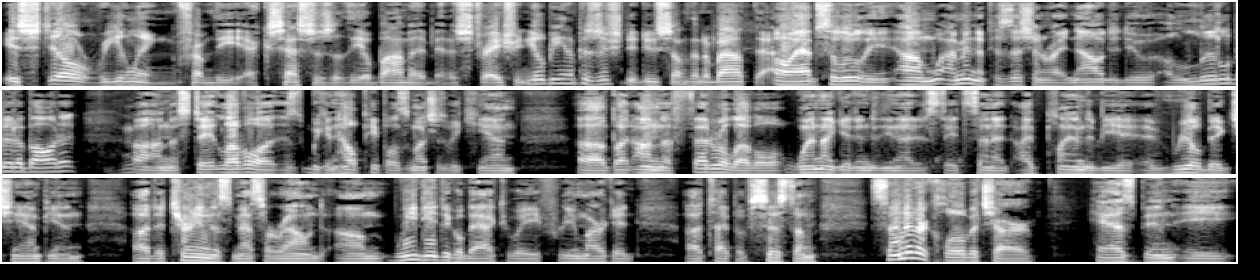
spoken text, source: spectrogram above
is still reeling from the excesses of the Obama administration. You'll be in a position to do something about that. Oh, absolutely. Um, I'm in a position right now to do a little bit about it Mm-hmm. uh, on the state level. uh, We can help people as much as we can. Uh, but on the federal level, when I get into the United States Senate, I plan to be a, a real big champion uh, to turning this mess around. Um, we need to go back to a free market uh, type of system. Senator Klobuchar has been a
